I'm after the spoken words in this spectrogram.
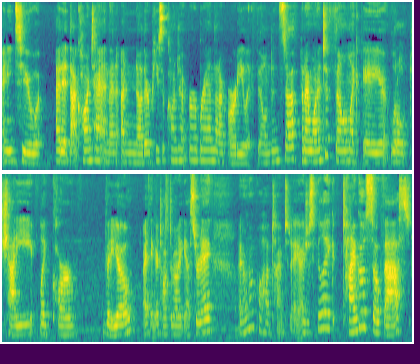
I need to edit that content and then another piece of content for a brand that I've already like filmed and stuff. And I wanted to film like a little chatty like car video. I think I talked about it yesterday. I don't know if I'll have time today. I just feel like time goes so fast.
